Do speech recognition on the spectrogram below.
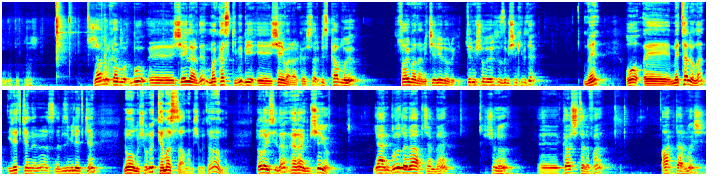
Da tekrar. Jumper kablo bu e, şeylerde makas gibi bir e, şey var arkadaşlar. Biz kabloyu soymadan içeriye doğru ittirmiş oluyoruz hızlı bir şekilde. Ve o e, metal olan iletkenler arasında bizim iletken ne olmuş oluyor? Temas sağlamış oluyor tamam mı? Dolayısıyla herhangi bir şey yok. Yani bunu da ne yapacağım ben? Şunu e, karşı tarafa aktarmış.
